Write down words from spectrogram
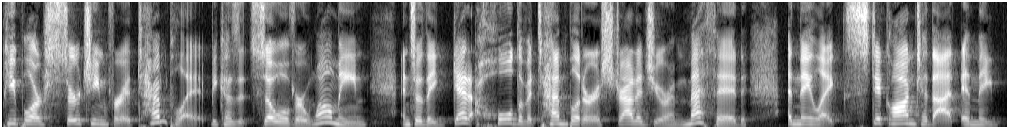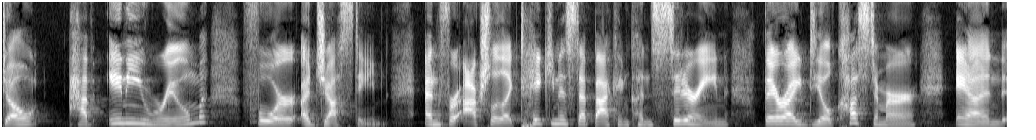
people are searching for a template because it's so overwhelming. And so they get hold of a template or a strategy or a method and they like stick on to that and they don't have any room for adjusting and for actually like taking a step back and considering their ideal customer and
